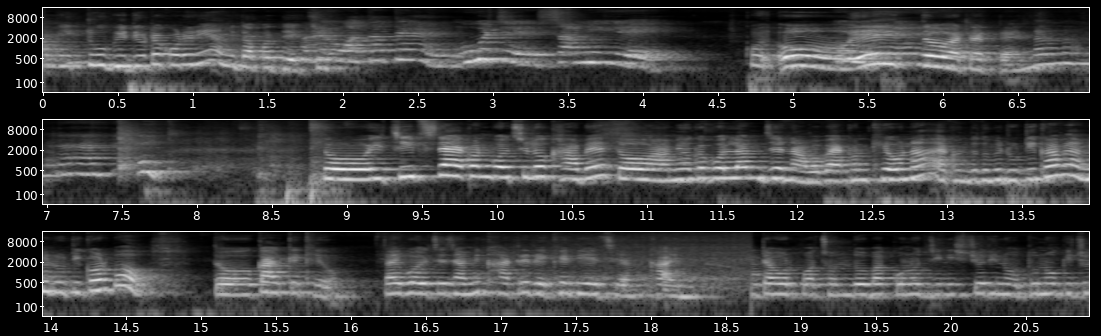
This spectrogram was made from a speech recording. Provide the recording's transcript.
আমি একটু ভিডিওটা করে নিই আমি তারপর দেখছি। ওয়াটার ট্যাঙ্ক ও এই তো ওয়াটারটা না না না হ্যাঁ, তো এই চিপসটা এখন বলছিল খাবে, তো আমি ওকে বললাম যে, না বাবা, এখন খেও না, এখন তো তুমি রুটি খাবে, আমি রুটি করব, তো কালকে খেও। তাই বলছে যে, আমি খাটে রেখে দিয়েছি, আমি খাইনি। এটা ওর পছন্দ বা কোনো জিনিস যদি নতুনও কিছু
